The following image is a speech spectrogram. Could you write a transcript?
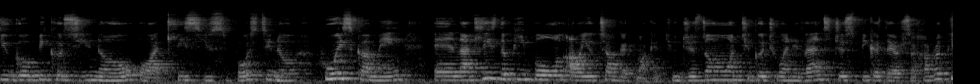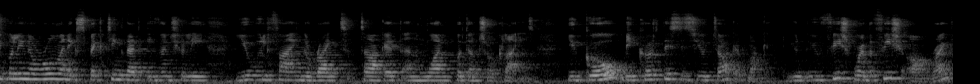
you go because you know, or at least you're supposed to know, who is coming, and at least the people are your target market. You just don't want to go to an event just because there's a hundred people in a room and expecting that eventually you will find the right target and one potential client. You go because this is your target market. You, you fish where the fish are, right?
